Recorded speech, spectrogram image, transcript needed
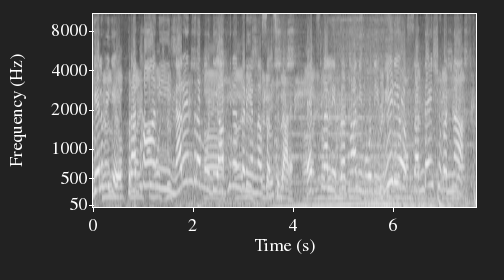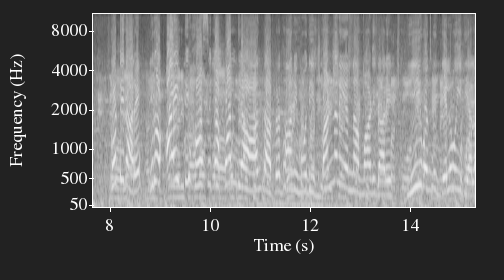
ಗೆಲುವಿಗೆ ಪ್ರಧಾನಿ ನರೇಂದ್ರ ಮೋದಿ ಅಭಿನಂದನೆಯನ್ನ ಸಲ್ಲಿಸಿದ್ದಾರೆ. ಎಕ್ಸ್ನಲ್ಲಿ ಪ್ರಧಾನಿ ಮೋದಿ ವಿಡಿಯೋ ಸಂದೇಶವನ್ನ ಕೊಟ್ಟಿದ್ದಾರೆ. ಇದು ಐತಿಹಾಸಿಕ ಪಂದ್ಯ ಅಂತ ಪ್ರಧಾನಿ ಮೋದಿ ಬಣ್ಣನೆಯನ್ನ ಮಾಡಿದ್ದಾರೆ. ಈ ಒಂದು ಗೆಲುವು ಇದೆಯಲ್ಲ?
